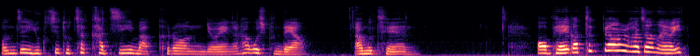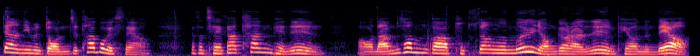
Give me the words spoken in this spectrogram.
언제 육지 도착하지 막 그런 여행을 하고 싶은데요. 아무튼 어, 배가 특별하잖아요. 이때 아니면 또 언제 타보겠어요. 그래서 제가 탄 배는 어, 남섬과 북섬을 연결하는 배였는데요.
